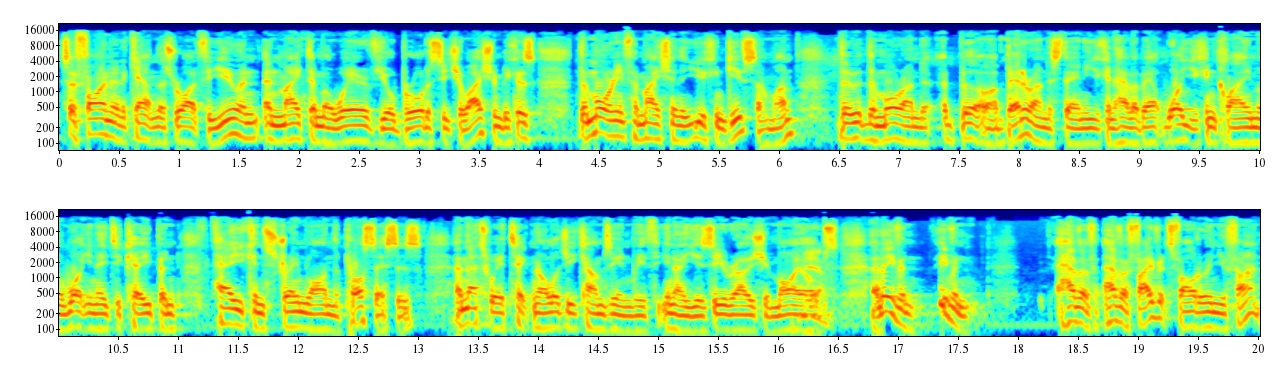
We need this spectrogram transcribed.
So find an accountant that's right for you and, and make them aware of your broader situation because the more information that you can give someone, the, the more under, a better understanding you can have about what you can claim and what you need to keep and how you can streamline the processes. And that's where technology comes in with, you know, your Xeros, your MYOBs, yeah. and even even have a have a favourites folder in your phone.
